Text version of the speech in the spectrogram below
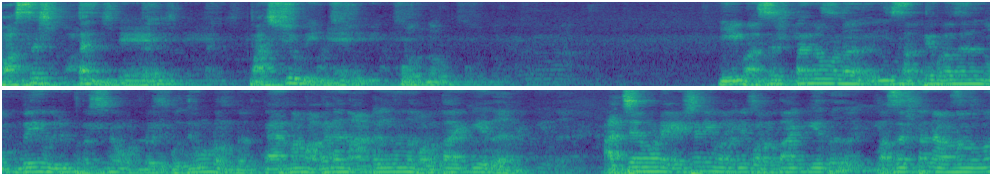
വസിഷ്ഠന്റെ പശുവിനെ കൊന്നു. ഈ വസിഷ്ഠനോട് ഈ സത്യവ്രതന് മുമ്പേ ഒരു പ്രശ്നമുണ്ട് ഒരു ബുദ്ധിമുട്ടുണ്ട്. കാരണം അവനെ നാട്ടിൽ നിന്ന് പുറത്താക്കിയത് അച്ഛനോട് ഏഷണി പറഞ്ഞ് പുറത്താക്കിയത് വസിഷ്ഠനാണെന്ന്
